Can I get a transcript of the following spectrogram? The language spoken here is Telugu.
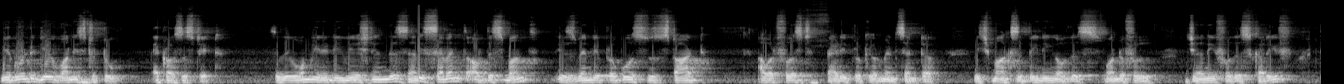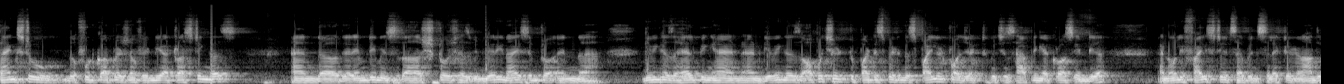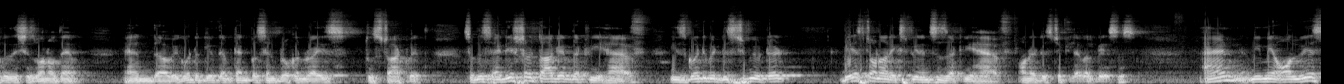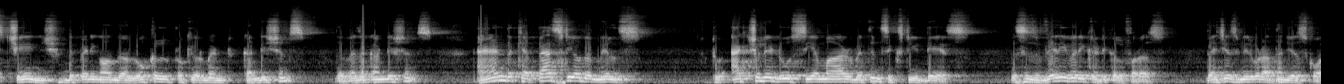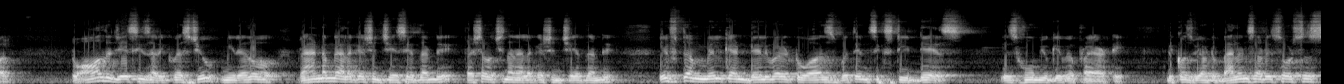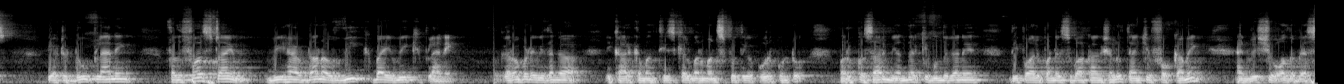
we are going to give one is to two across the state. So there won't be any deviation in this. And the seventh of this month is when we propose to start our first paddy procurement center, which marks the beginning of this wonderful journey for this Kharif. Thanks to the Food Corporation of India trusting us, and uh, their MD, Mr. Ashutosh, has been very nice in, in uh, giving us a helping hand and giving us the opportunity to participate in this pilot project, which is happening across India. And only five states have been selected, and Andhra Pradesh is one of them. And uh, we're going to give them 10% broken rice to start with. So, this additional target that we have is going to be distributed based on our experiences that we have on a district level basis. And we may always change depending on the local procurement conditions, the weather conditions, and the capacity of the mills to actually do CMR within 60 days. This is very, very critical for us. దయచేసి మీరు కూడా అర్థం చేసుకోవాలి. టు ఆల్ ద జేసీస్ ఐ రిక్వెస్ట్ యూ మీరు ఏదో ర్యాండమ్గా ఎలకేషన్ చేసేద్దండి ప్రెషర్ వచ్చిందని ఎలకేషన్ చేయొద్దండి if the milk can deliver to us within sixty days is whom you give a priority because we have to balance our resources we have to do planning for the first time we have done a week by week planning గర్వపడే విధంగా ఈ కార్యక్రమాన్ని తీసుకెళ్ళమని మనస్ఫూర్తిగా కోరుకుంటూ మరొకసారి మీ అందరికీ ముందుగానే దీపావళి పండుగ శుభాకాంక్షలు. Thank you for coming and wish you all the best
